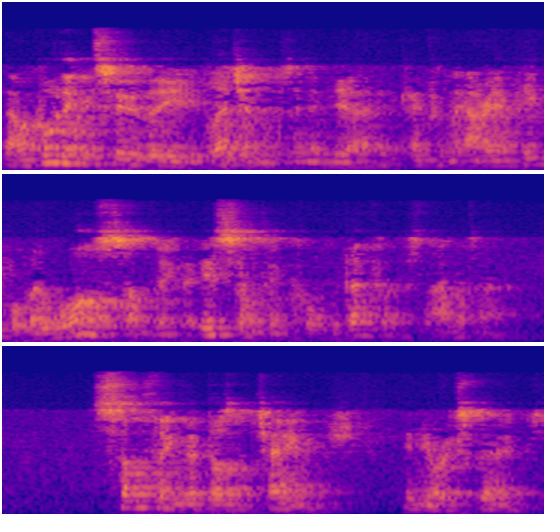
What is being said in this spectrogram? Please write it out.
Now, according to the legends in India, it came from the Aryan people, there was something, there is something called the deathless, the amata. Something that doesn't change in your experience.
